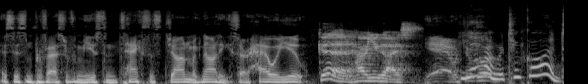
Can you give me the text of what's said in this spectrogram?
Assistant Professor from Houston, Texas, John Magnotti. Sir, how are you? Good. How are you guys? Yeah, we're yeah, good. we're doing good.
